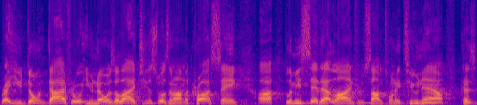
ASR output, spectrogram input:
right? You don't die for what you know is a lie. Jesus wasn't on the cross saying, uh, let me say that line from Psalm 22 now, because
